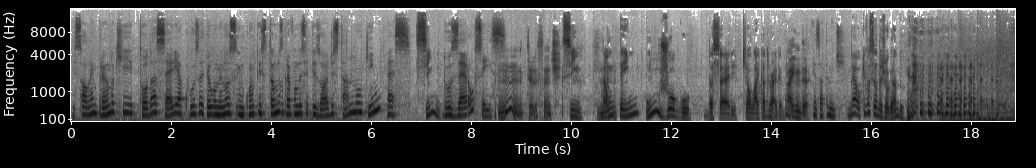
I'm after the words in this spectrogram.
E só lembrando que toda a série Yakuza, pelo menos enquanto estamos gravando esse episódio, está no Game Pass. Sim, Do 0 ao 6. Hum, interessante. sim. Não tem um jogo da série que é o Like a Dragon. Ainda. Exatamente. Mel, o que você anda jogando?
